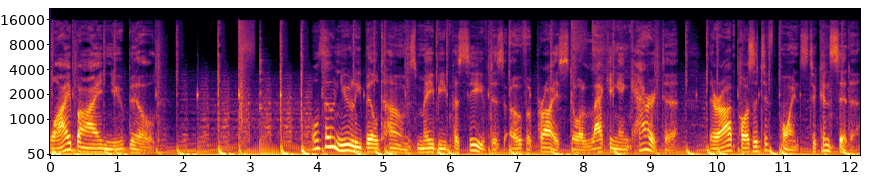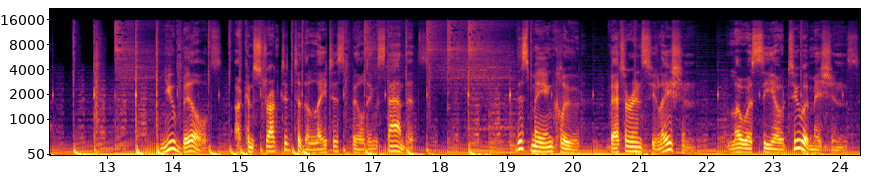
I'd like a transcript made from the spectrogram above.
Why buy new build? Although newly built homes may be perceived as overpriced or lacking in character, there are positive points to consider. New builds are constructed to the latest building standards. This may include better insulation, lower CO2 emissions,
